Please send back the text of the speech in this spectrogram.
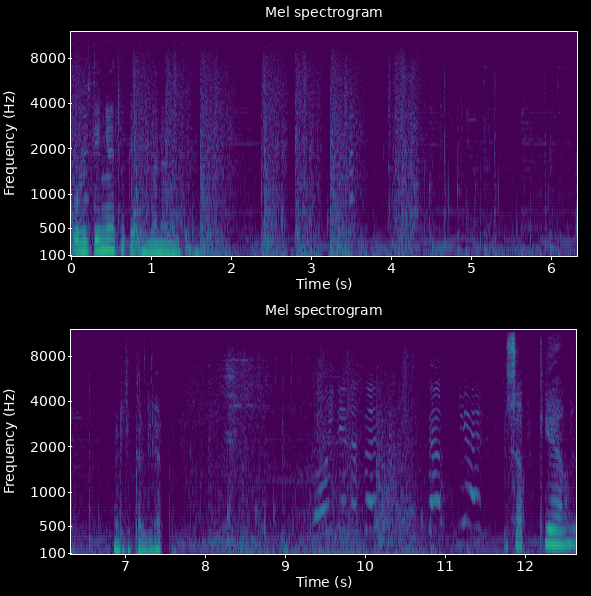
bentuk ultinya itu kayak gimana nanti mari kita lihat Zapkiel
